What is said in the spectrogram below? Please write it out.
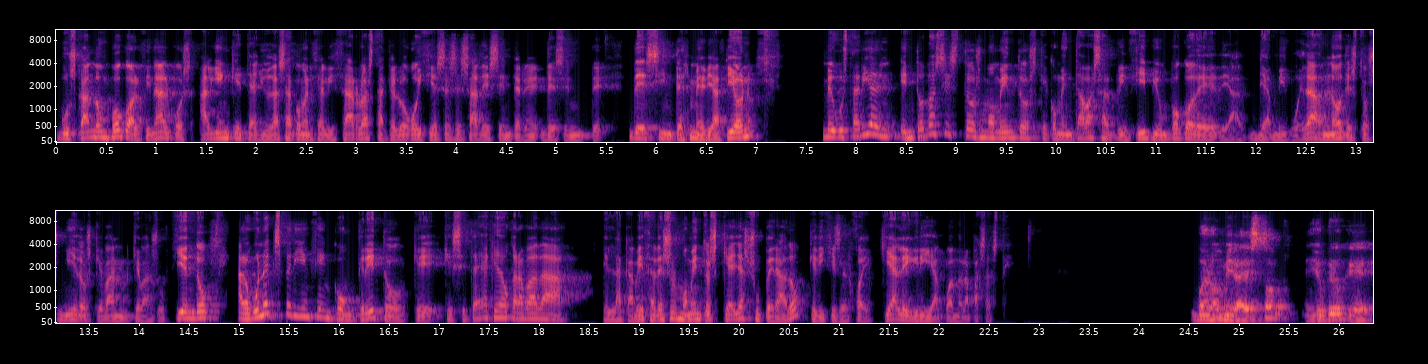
buscando un poco al final, pues alguien que te ayudase a comercializarlo hasta que luego hicieses esa desintermediación. Me gustaría, en, todos estos momentos que comentabas al principio, un poco de, ambigüedad, ¿no? De estos miedos que van, que van surgiendo, ¿alguna experiencia en concreto que, que se te haya quedado grabada en la cabeza de esos momentos que hayas superado, que dijiste, joder, qué alegría cuando la pasaste? Bueno, mira, esto yo creo que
